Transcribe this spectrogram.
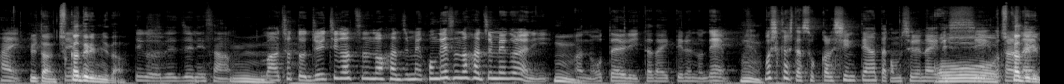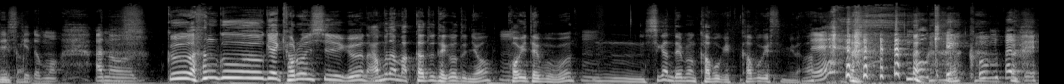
네. 일단 축하드립니 다. 그리고 레즈니さん,まあちょっと11月の初め、今月の初めぐらいに、あのお便りいただいてるので、もしかしたらそこから進展あったかもしれないですし、わからないですけども、あの 그 한국의 결혼식은 아무나 막 가도 되거든요. 음. 거의 대부분. 음. 음 시간 되면 가보게 가보겠습니다. 네? 뭐 結婚まで。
